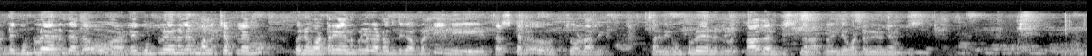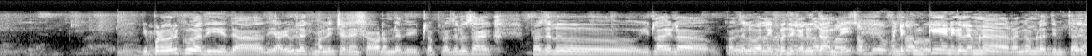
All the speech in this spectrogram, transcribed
అంటే గుంపులో ఏనుగు కదా అంటే గుంపులో ఏనుగు అని మనం చెప్పలేము. కొన్ని ఒంటరి ఏనుగులు కూడా ఉంది కాబట్టి ఇది తస్కరు చూడాలి. అది గుంపులో ఏనుగులు కాదనిపిస్తుంది నాకు ఇది ఒంటరి అనిపిస్తుంది. ఇప్పటి వరకు అది అది అడవిలోకి మళ్ళించడానికి కావడం లేదు. ఇట్లా ప్రజలు సహ ప్రజలు ఇట్లా ఇలా ప్రజల వల్ల ఇబ్బంది కలుగుతుంది. అంటే కుంకి ఎన్నికలు ఏమైనా రంగంలో దింపుతారా?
